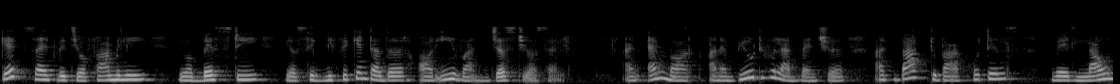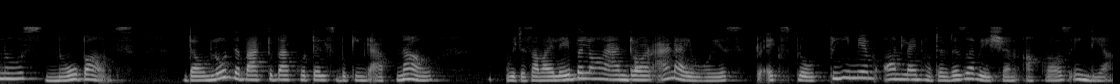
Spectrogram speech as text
get set with your family, your bestie, your significant other, or even just yourself and embark on a beautiful adventure at Bag2Bag hotels where love knows no bounds. Download the Bag2Bag hotels booking app now, which is available on Android and iOS to explore premium online hotel reservation across India.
